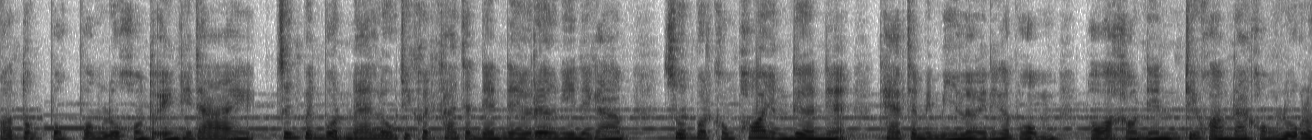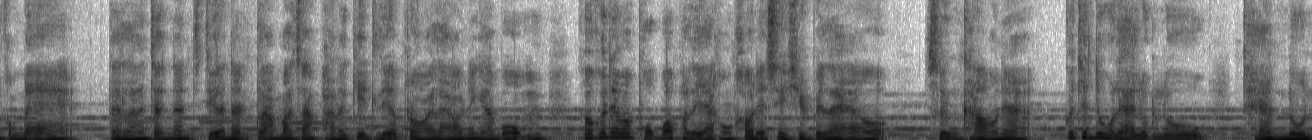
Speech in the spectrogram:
ก็ต้องปกป้องลูกของตัวเองให้ได้ ซึ่งเป็นบทแม่ลูกที่ค่อนข้างจะเน้นในเรื่องนี้นะครับ ส่วนบทของพ่ออย่างเดือนเนี่ยแทบจะไม่มีเลยนะครับผม เพราะว่าเขาเน้นที่ความรักของลูกแล้วก็แม่ แต่หลังจากนั้นเดือนนั้นกลับมาจากภารกิจเรียบร้อยแล้วนะครับผม เขาก็ได้มาพบว่าภรรยาของเขาได้เสียชีวิตไปแล้ว ซึ่งเขาเนี่ยก็จะดูแลลูกๆ แทนนุน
